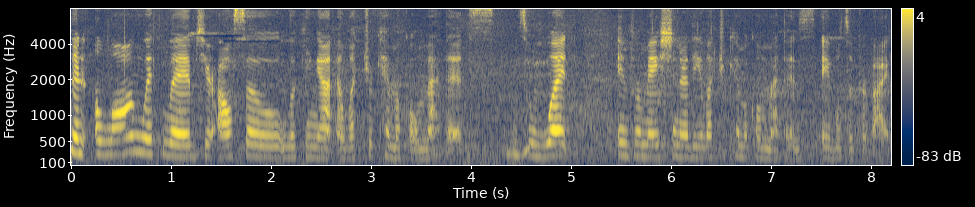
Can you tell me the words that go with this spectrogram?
Then, along with LIBS, you're also looking at electrochemical methods. Mm-hmm. So, what information are the electrochemical methods able to provide?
